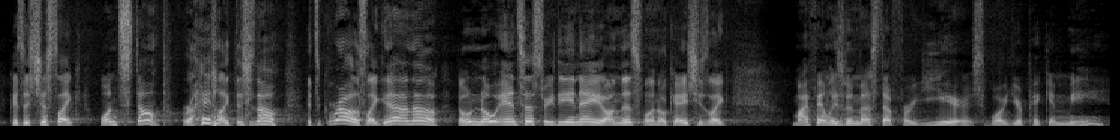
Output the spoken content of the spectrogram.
because it's just like one stump, right? Like there's no, it's gross. Like, yeah, no, don't no ancestry DNA on this one, okay? She's like, my family's been messed up for years. Well, you're picking me?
